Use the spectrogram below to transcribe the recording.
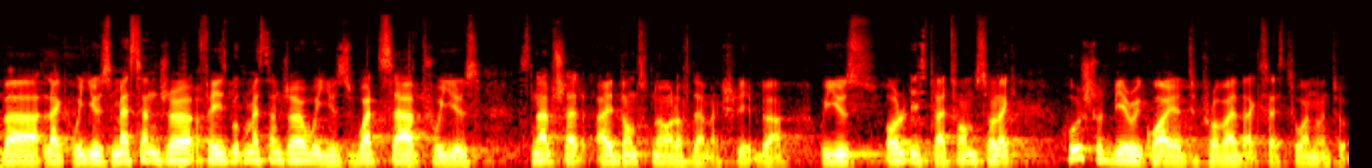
but like we use Messenger, Facebook Messenger, we use WhatsApp, we use Snapchat. I don't know all of them actually, but we use all these platforms. So like, who should be required to provide access to 112?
